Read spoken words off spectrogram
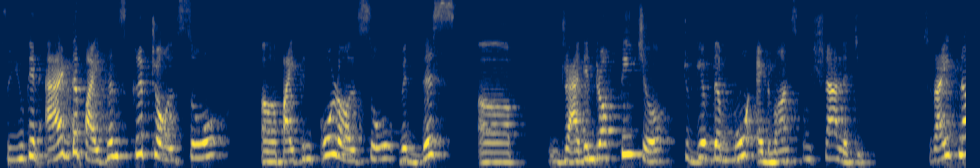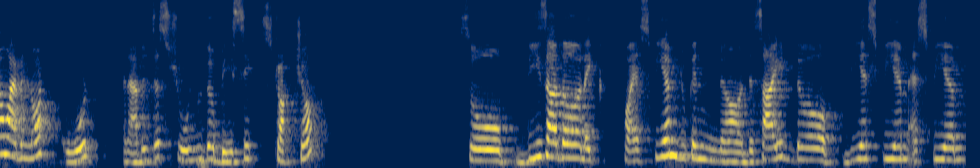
So you can add the Python script also uh, Python code also with this uh, drag and drop feature to give them more advanced functionality. So right now I will not code and I will just show you the basic structure. So these are the like for SVM, you can uh, decide the VSPM, SVM,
